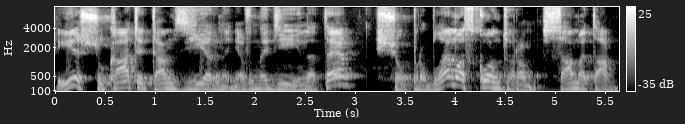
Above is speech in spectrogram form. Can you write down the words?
і шукати там з'єднання в надії на те, що проблема з контуром саме там.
